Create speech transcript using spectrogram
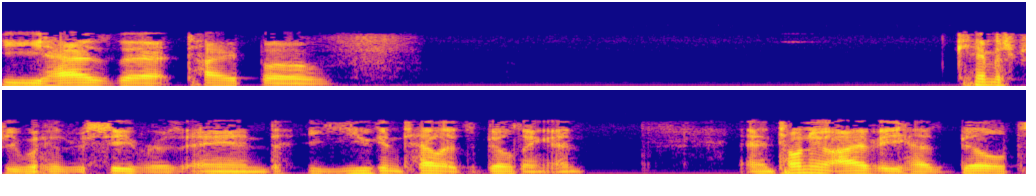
He has that type of chemistry with his receivers, and you can tell it's building. And Antonio Ivy has built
